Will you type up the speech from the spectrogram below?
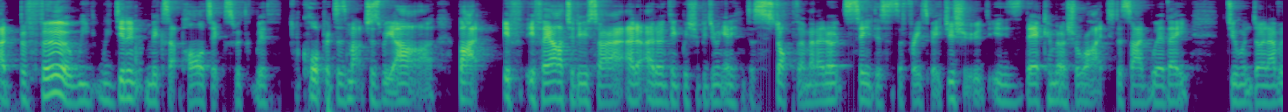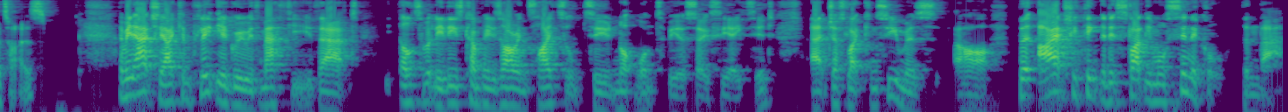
I'd prefer we we didn't mix up politics with with corporates as much as we are. But if if they are to do so, I, I, don't think we should be doing anything to stop them. And I don't see this as a free speech issue. It is their commercial right to decide where they do and don't advertise. I mean, actually, I completely agree with Matthew that ultimately these companies are entitled to not want to be associated, uh, just like consumers are. But I actually think that it's slightly more cynical than that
